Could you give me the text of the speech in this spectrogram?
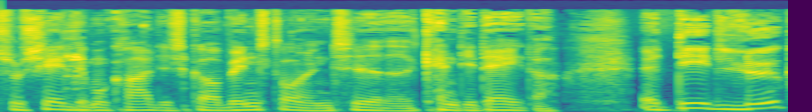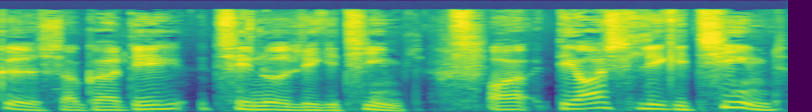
socialdemokratiske og venstreorienterede kandidater. Øh, det er lykkedes at gøre det til noget legitimt. Og det er også legitimt,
